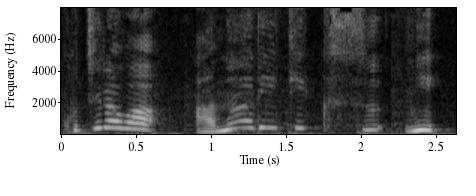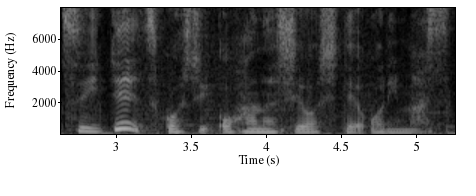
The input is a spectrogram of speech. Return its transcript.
こちらはアナリティクスについて少しお話をしております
